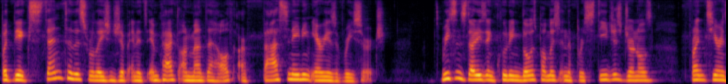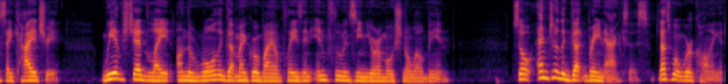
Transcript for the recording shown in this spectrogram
but the extent to this relationship and its impact on mental health are fascinating areas of research. Recent studies, including those published in the prestigious journals Frontier in Psychiatry, we have shed light on the role the gut microbiome plays in influencing your emotional well being. So, enter the gut brain axis. That's what we're calling it.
